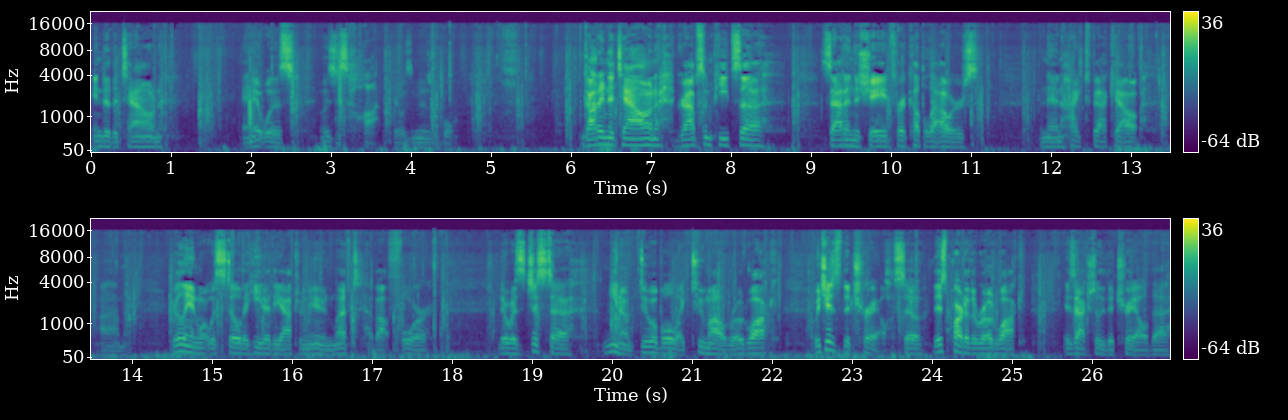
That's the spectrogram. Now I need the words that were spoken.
into the town and it was it was just hot. It was miserable. Got into town, grabbed some pizza, sat in the shade for a couple hours, and then hiked back out. Um, really, in what was still the heat of the afternoon, left about four. There was just a you know doable like two mile road walk, which is the trail. So this part of the road walk is actually the trail. The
